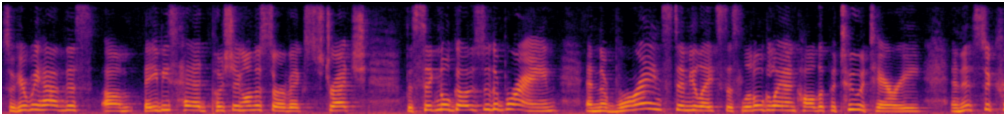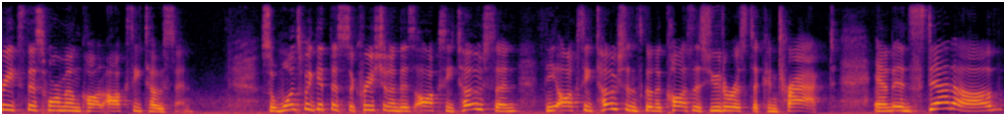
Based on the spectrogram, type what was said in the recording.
So here we have this um, baby's head pushing on the cervix, stretch. The signal goes to the brain, and the brain stimulates this little gland called the pituitary, and it secretes this hormone called oxytocin. So once we get the secretion of this oxytocin, the oxytocin is going to cause this uterus to contract. And instead of,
